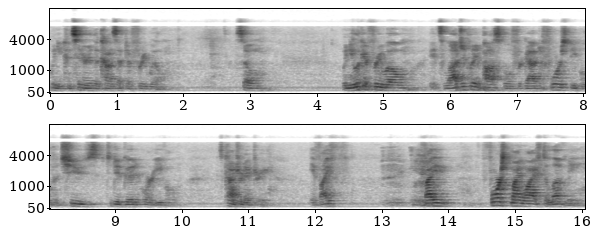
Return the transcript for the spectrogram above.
when you consider the concept of free will. So when you look at free will, it's logically impossible for God to force people to choose to do good or evil. It's contradictory. If I, if I forced my wife to love me,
